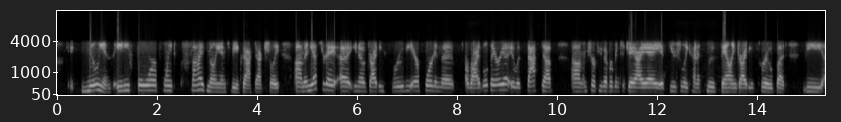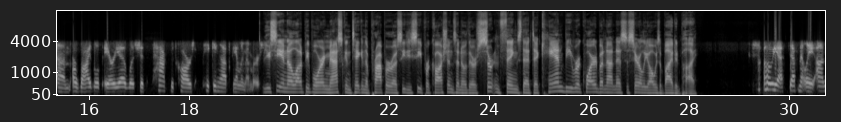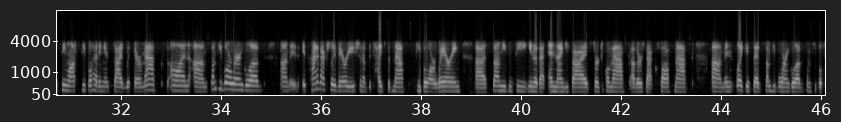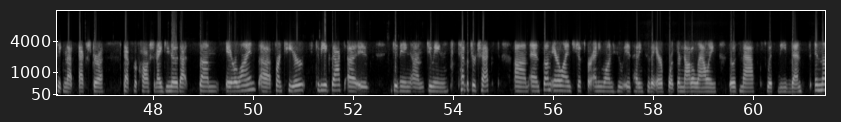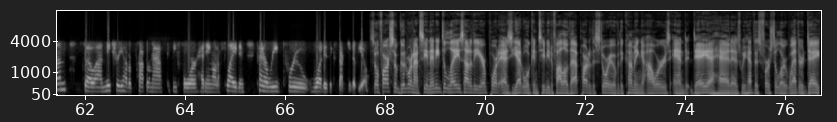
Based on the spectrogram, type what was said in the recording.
millions, 84.5 million to be exact, actually. Um, and yesterday, uh, you know, driving through the airport in the arrivals area, it was backed up. Um, I'm sure if you've ever been to JIA, it's usually kind of smooth sailing driving through, but the um, arrivals area was just packed with cars picking up family members. You seeing a lot of people wearing masks and taking the proper uh, CDC precautions. I know there are certain things that uh, can be required, but not necessarily always abided by. Oh yes, definitely. I'm seeing lots of people heading inside with their masks on. Um, some people are wearing gloves. Um, it, it's kind of actually a variation of the types of masks people are wearing. Uh, some you can see, you know, that N95 surgical mask, others that cloth mask. Um, and like I said, some people wearing gloves, some people taking that extra step precaution. I do know that some airlines, uh, Frontier to be exact, uh, is giving um, doing temperature checks um, and some airlines, just for anyone who is heading to the airport, they're not allowing those masks with the vents in them. So uh, make sure you have a proper mask before heading on a flight and kind of read through what is expected of you. So far, so good. We're not seeing any delays out of the airport as yet. We'll continue to follow that part of the story over the coming hours and day ahead as we have this first alert weather day.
